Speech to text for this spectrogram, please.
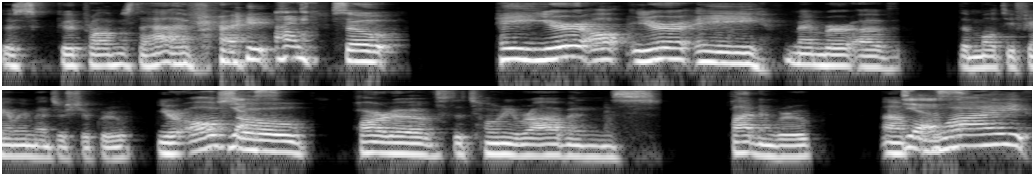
There's good problems to have, right? So, hey, you're all, you're a member of the multifamily mentorship group. You're also yes. part of the Tony Robbins Platinum Group. Um, yes. Why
